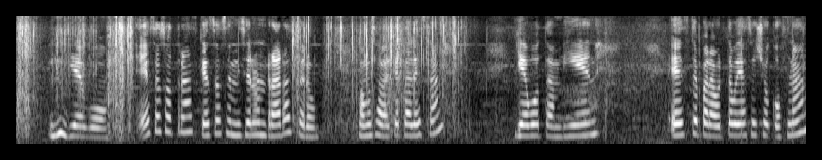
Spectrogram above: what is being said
Llevo estas otras, que estas se me hicieron raras, pero vamos a ver qué tal están. Llevo también este para ahorita voy a hacer chocoflan.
